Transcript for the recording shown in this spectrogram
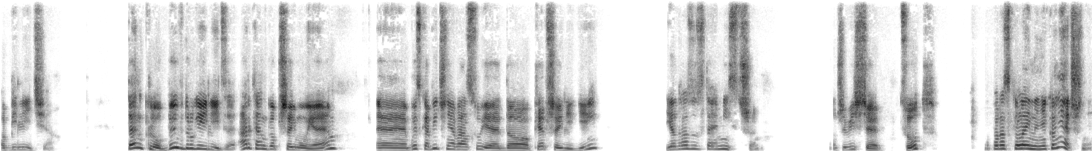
Obilicia. Ten klub był w drugiej lidze. Arkan go przejmuje, e, błyskawicznie awansuje do pierwszej ligi i od razu zostaje mistrzem. Oczywiście cud, no po raz kolejny niekoniecznie.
